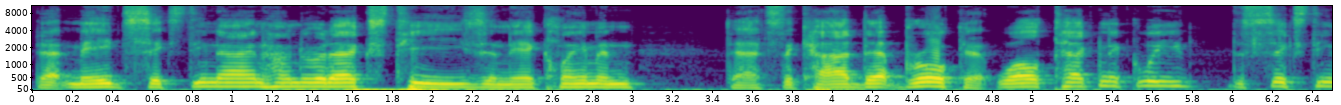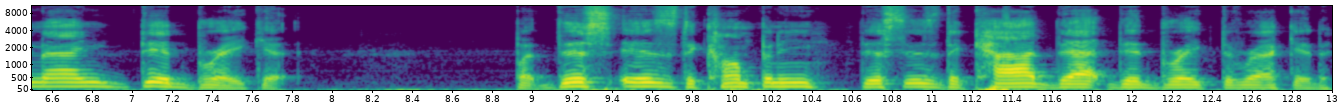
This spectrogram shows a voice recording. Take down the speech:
that made 6900 XTs and they're claiming that's the card that broke it. Well, technically, the 69 did break it. But this is the company, this is the card that did break the record.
